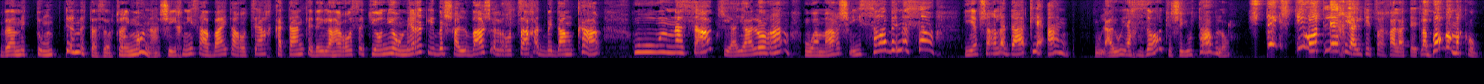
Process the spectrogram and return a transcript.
והמטומטמת הזאת, רימונה, שהכניסה הביתה רוצח קטן כדי להרוס את יוני, אומרת לי בשלווה של רוצחת בדם קר, הוא נסע כי היה לו רע. הוא אמר שייסע ונסע. אי אפשר לדעת לאן. אולי הוא יחזור כשיוטב לו. שתי סטירות לחי הייתי צריכה לתת לה, בוא במקום.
